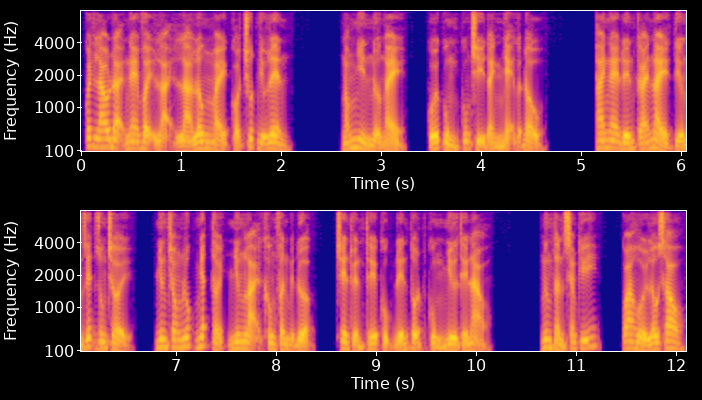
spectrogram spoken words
Quách lão đại nghe vậy lại là lông mày có chút nhữ lên. Nóng nhìn nửa ngày, cuối cùng cũng chỉ đành nhẹ gật đầu. Hai nghe đến cái này tiếng rết rung trời, nhưng trong lúc nhất thời nhưng lại không phân biệt được, trên thuyền thế cục đến tột cùng như thế nào. Ngưng thần xem kỹ, qua hồi lâu sau,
